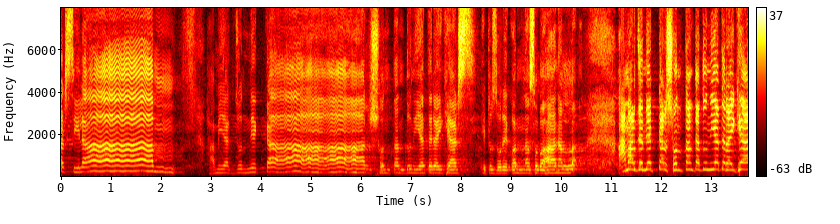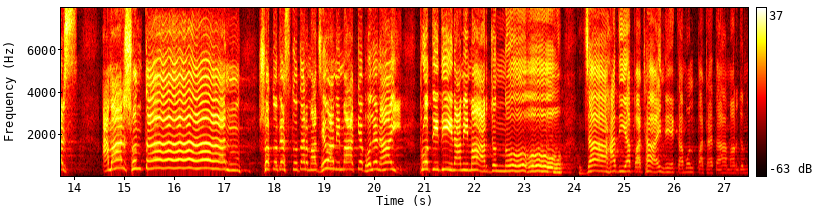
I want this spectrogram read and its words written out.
আসছিলাম, আমি একজন নেককার সন্তান দুনিয়াতে রেখে আসছি। একটু জোরে কন্যা সুবাহান আল্লাহ আমার যে নেককার সন্তানটা দুনিয়াতে রেখে আসছি আমার সন্তান শত ব্যস্ততার মাঝেও আমি মাকে ভোলে নাই। প্রতিদিন আমি মার জন্য যা হাদিয়া পাঠায় নে কামল পাঠায় তা আমার জন্য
